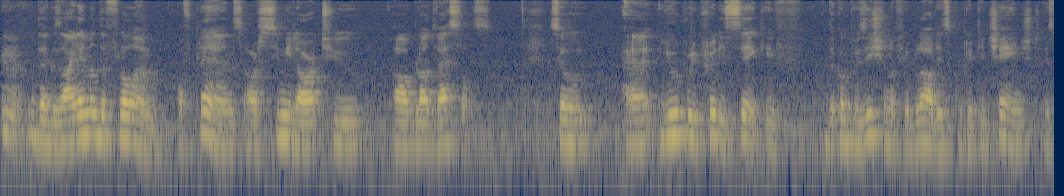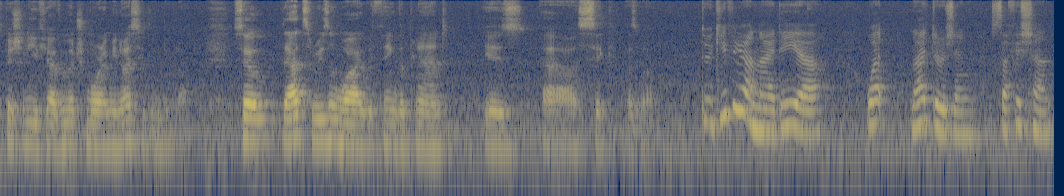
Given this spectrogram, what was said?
the xylem and the phloem of plants are similar to our blood vessels. So uh, you would be pretty sick if the composition of your blood is completely changed, especially if you have much more amino acid in the blood. So that's the reason why we think the plant is uh, sick as well. To give you an idea what nitrogen sufficient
